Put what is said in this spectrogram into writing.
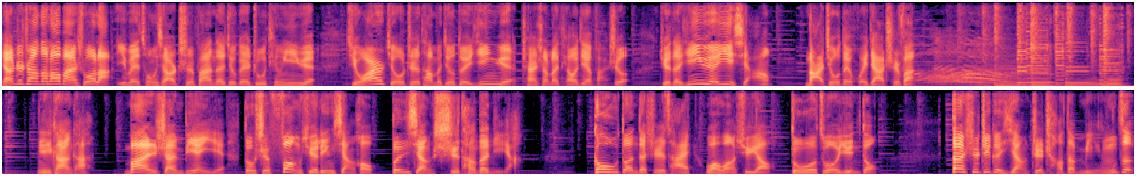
养殖场的老板说了，因为从小吃饭呢就给猪听音乐，久而久之，他们就对音乐产生了条件反射，觉得音乐一响，那就得回家吃饭。你看看，漫山遍野都是放学铃响后奔向食堂的你呀。高端的食材往往需要多做运动，但是这个养殖场的名字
